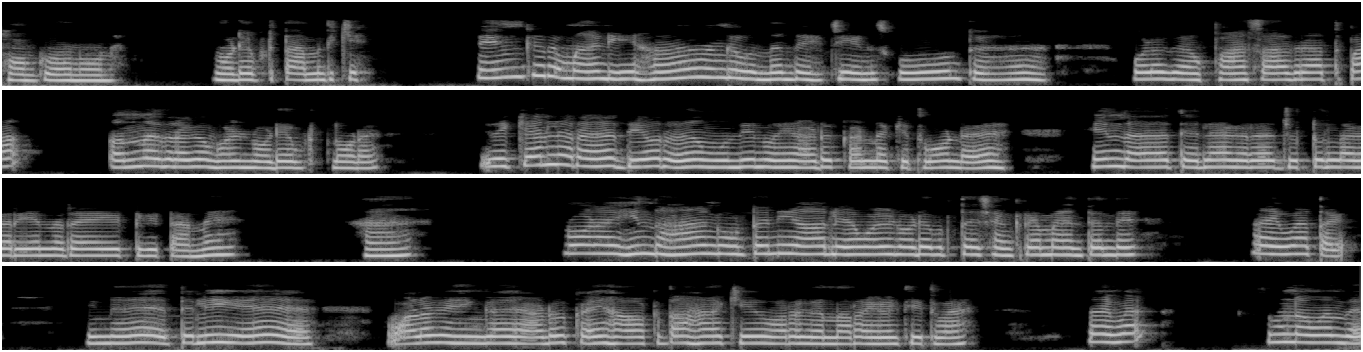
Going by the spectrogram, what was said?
ಹೋಗೋ ನೋಡ ನೋಡೇ ಬಿಡ್ತಾ ಮುದುಕಿ ಹೆಂಗಾರ ಮಾಡಿ ಹಂಗ ಒಂದೊಂದು ಹೆಜ್ಜೆ ಎಣಿಸ್ಕೊಂತ ಒಳಗ ಪಾಸ್ ಆದ್ರ ಆತಪ್ಪ ಅನ್ನೋದ್ರಾಗ ಮಾಡಿ ನೋಡೇ ಬಿಡ್ತು ನೋಡ ಇದಕ್ಕೆಲ್ಲರ ದೇವ್ರ ಮುಂದಿನ ಮೈ ಆಡು ಕಣ್ಣ ಕಿತ್ಕೊಂಡ ಹಿಂದ ತಲೆಯಾಗರ ಜುಟ್ಟಲ್ಲಾಗರ ಏನಾರ ಇಟ್ಟಿಟ್ಟಾನೆ ಹಾ ನೋಡ ಹಿಂದ ಹಾಂಗ ಉಂಟಾನಿ ಅಲ್ಲಿ ಒಳ್ಳೆ ನೋಡೇ ಬಿಡ್ತಾ ಶಂಕರಮ್ಮ ಅಂತಂದೆ ಐವತ್ತ ಇನ್ನು ತಲೆಗೆ ಒಳಗೆ ಹಿಂಗ ಎರಡು ಕೈ ಹಾಕ್ತಾ ಹಾಕಿ ಹೊರಗೆ ನರ ಹೇಳ್ತಿದ್ವ. ಐವ ಸುಮ್ಮನೆ ಒಂದು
